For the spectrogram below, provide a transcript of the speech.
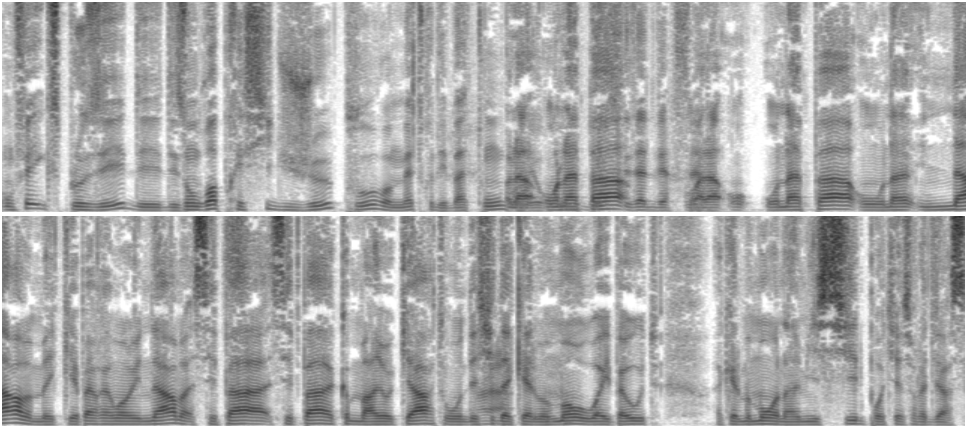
on fait exploser des, des endroits précis du jeu pour mettre des bâtons. dans Voilà, les on n'a pas, ses adversaires. voilà, on- on n'a pas, on a une arme, mais qui est pas vraiment une arme. C'est pas, c'est pas comme Mario Kart où on décide Voilà. à quel moment ou Wipeout, à quel moment on a un missile pour tirer sur l'adversaire.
